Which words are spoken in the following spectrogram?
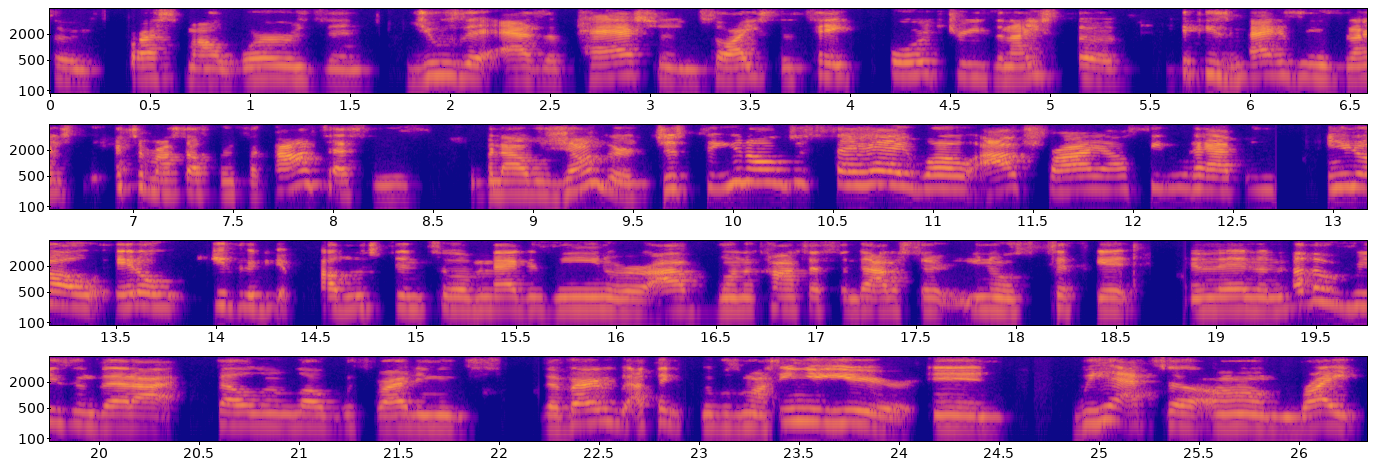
to express my words and use it as a passion. So I used to take poetries and I used to get these magazines and I used to enter myself into contests when I was younger, just to, you know, just say, hey, well, I'll try, I'll see what happens. You know, it'll either get published into a magazine or I've won a contest and got a certain, you know, certificate. And then another reason that I fell in love with writing is the very, I think it was my senior year and we had to um, write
